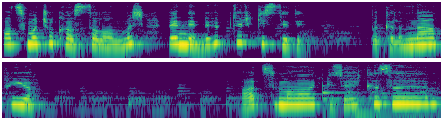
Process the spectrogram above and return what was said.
Fatma çok hastalanmış. Benden de hüptürük istedi. Bakalım ne yapıyor? Fatma, güzel kızım.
